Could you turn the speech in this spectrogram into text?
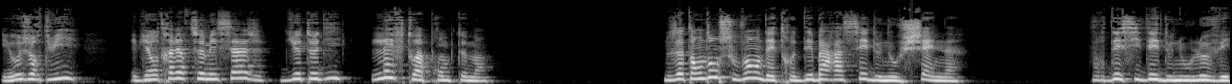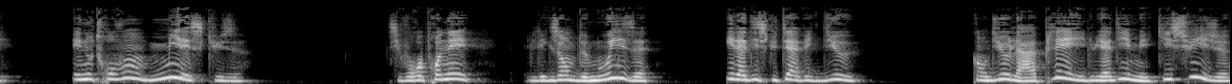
et aujourd'hui, eh bien, au travers de ce message, Dieu te dit, lève-toi promptement. Nous attendons souvent d'être débarrassés de nos chaînes pour décider de nous lever, et nous trouvons mille excuses. Si vous reprenez l'exemple de Moïse, il a discuté avec Dieu. Quand Dieu l'a appelé, il lui a dit, mais qui suis-je?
